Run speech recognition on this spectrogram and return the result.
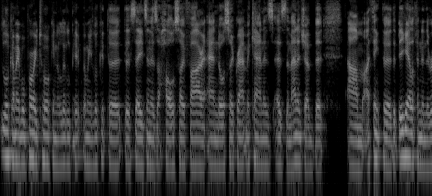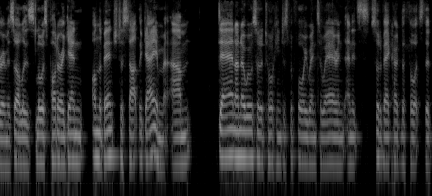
look, I mean, we'll probably talk in a little bit when we look at the the season as a whole so far, and also Grant McCann as as the manager. But um, I think the the big elephant in the room as well is Lewis Potter again on the bench to start the game. Um, Dan, I know we were sort of talking just before we went to air, and, and it's sort of echoed the thoughts that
